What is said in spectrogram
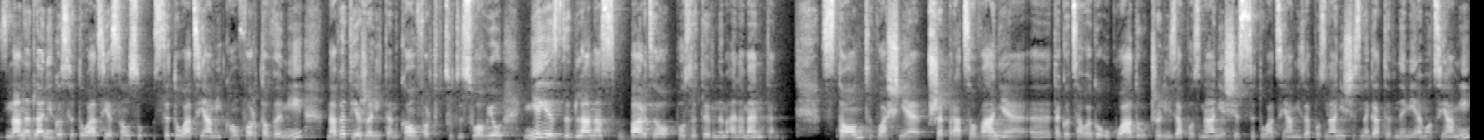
Znane dla niego sytuacje są sytuacjami komfortowymi, nawet jeżeli ten komfort w cudzysłowie nie jest dla nas bardzo pozytywnym elementem. Stąd właśnie przepracowanie e, tego całego układu, czyli zapoznanie się z sytuacjami, zapoznanie się z negatywnymi emocjami,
